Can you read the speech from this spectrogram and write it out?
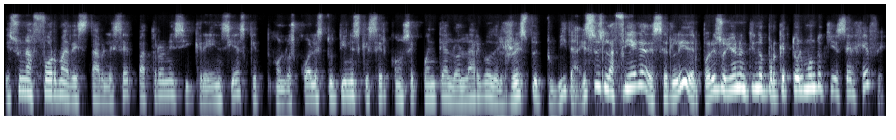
es una forma de establecer patrones y creencias que, con los cuales tú tienes que ser consecuente a lo largo del resto de tu vida. Eso es la friega de ser líder. Por eso yo no entiendo por qué todo el mundo quiere ser jefe.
